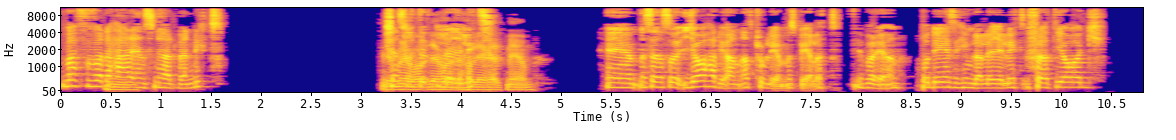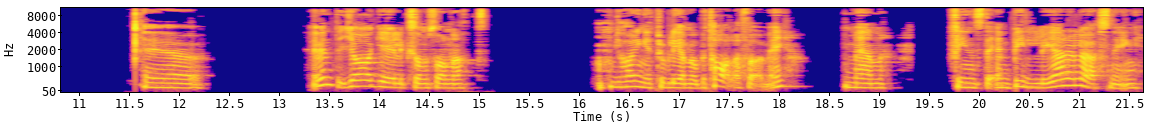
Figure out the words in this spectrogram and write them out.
Varför var det här Mm. ens nödvändigt? Jo, Känns lite det löjligt. håller jag helt med om. Eh, men sen så, jag hade ju annat problem med spelet i början. Och det är så himla löjligt för att jag... Eh, jag vet inte, jag är liksom sån att jag har inget problem med att betala för mig. Men finns det en billigare lösning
